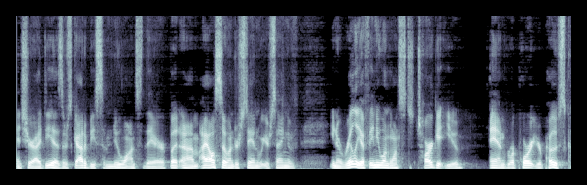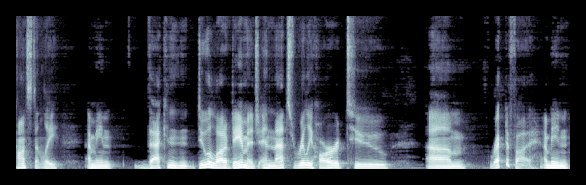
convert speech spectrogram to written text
and share ideas. There's got to be some nuance there. But um, i also understand what you're saying of you know, really, if anyone wants to target you and report your posts constantly, I mean, that can do a lot of damage, and that's really hard to um, rectify. I mean,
